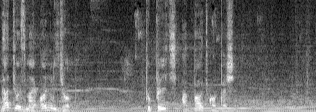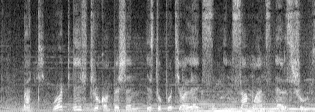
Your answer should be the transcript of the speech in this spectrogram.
that was my only job to preach about compassion. But what if true compassion is to put your legs in someone else's shoes?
